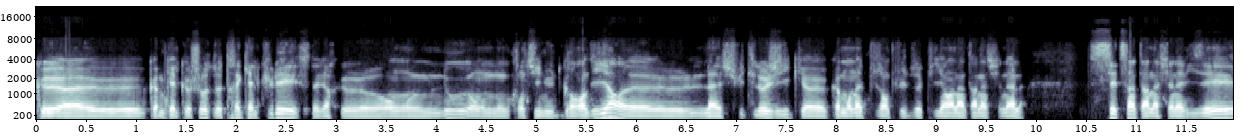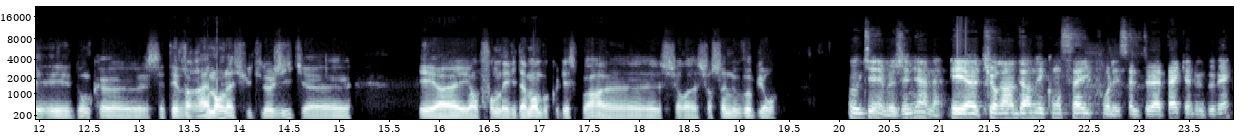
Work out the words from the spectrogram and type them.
que euh, comme quelque chose de très calculé. C'est-à-dire que nous, on, continue de grandir. Euh, la suite logique, euh, comme on a de plus en plus de clients à l'international, c'est de s'internationaliser. Et donc, c'était vraiment la suite logique. Et, on fonde évidemment beaucoup d'espoir sur, sur ce nouveau bureau. Ok, bah, génial. Et tu aurais un dernier conseil pour les sales de la tech à nous donner?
